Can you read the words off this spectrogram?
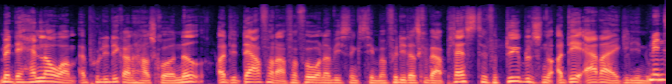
Men det handler jo om, at politikerne har skåret ned, og det er derfor, der er for få undervisningstimer, fordi der skal være plads til fordybelsen, og det er der ikke lige nu. Men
